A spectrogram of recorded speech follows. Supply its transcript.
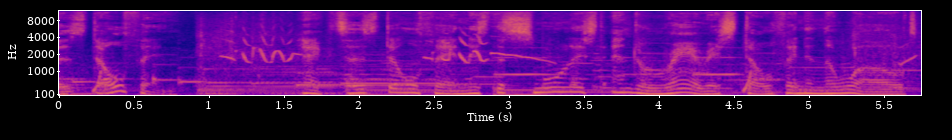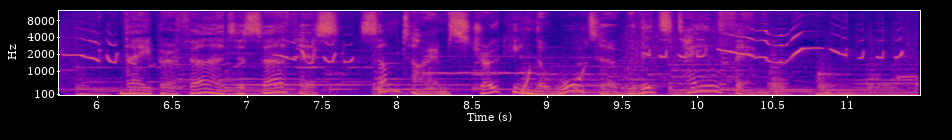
Hector's dolphin. Hector's dolphin is the smallest and rarest dolphin in the world. They prefer to surface, sometimes stroking the water with its tail fin.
